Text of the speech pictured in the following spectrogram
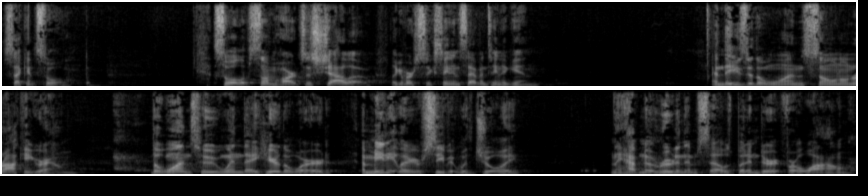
Second soil. Soil of some hearts is shallow. Look at verse 16 and 17 again. And these are the ones sown on rocky ground the ones who, when they hear the word, immediately receive it with joy, and they have no root in themselves, but endure it for a while.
